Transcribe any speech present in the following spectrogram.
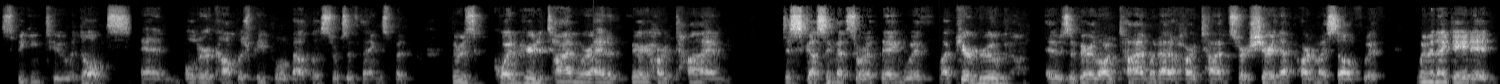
speaking to adults and older accomplished people about those sorts of things. But there was quite a period of time where I had a very hard time discussing that sort of thing with my peer group. It was a very long time when I had a hard time sort of sharing that part of myself with women I dated.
